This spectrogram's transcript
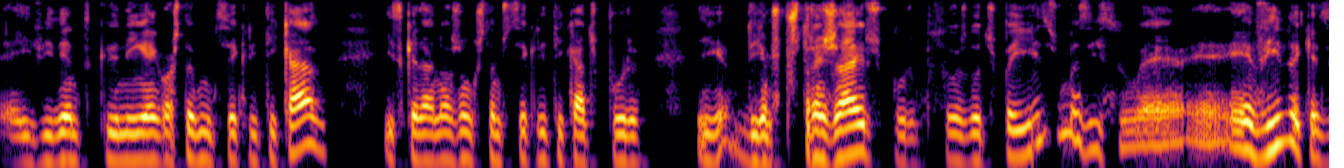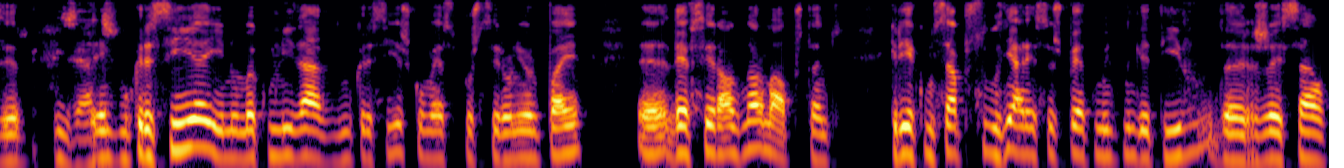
É evidente que ninguém gosta muito de ser criticado, e se calhar nós não gostamos de ser criticados por, digamos, por estrangeiros, por pessoas de outros países, mas isso é, é, é a vida, quer dizer, Exato. em democracia e numa comunidade de democracias, como é suposto ser a União Europeia, eh, deve ser algo normal. Portanto, queria começar por sublinhar esse aspecto muito negativo da rejeição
